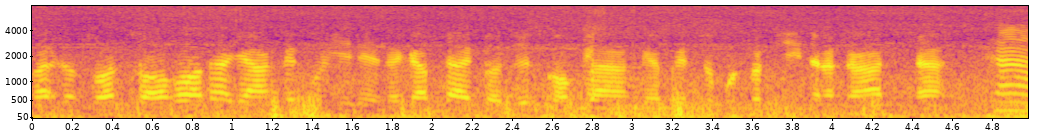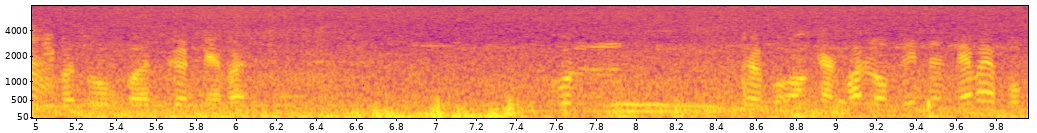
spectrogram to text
ฝ่ายสอบสวนสพท่ายางเพชรบุรีเนี่ยนะครับได้ตรวจยึดของกลางเนี่ยเป็นสมุดบัญชีธนาคารนะค่ะที่ประตูเปิดขึ้นเนี่ยมัน คุณเธอบอกจากพัดลมนิดนึงได้ไหมผม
